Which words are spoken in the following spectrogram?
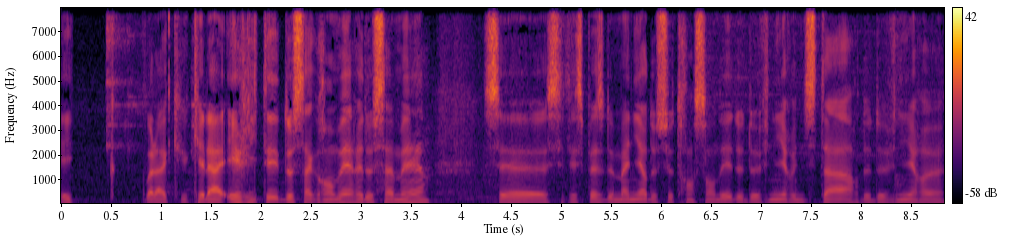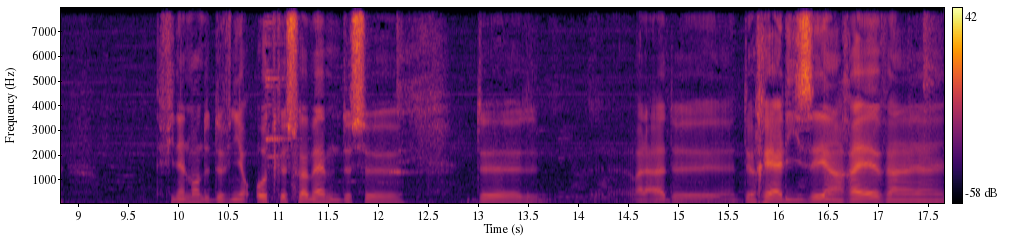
et voilà, que- qu'elle a hérité de sa grand-mère et de sa mère. Cette espèce de manière de se transcender, de devenir une star, de devenir euh, finalement de devenir autre que soi-même, de se de voilà, de, de réaliser un rêve, un-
